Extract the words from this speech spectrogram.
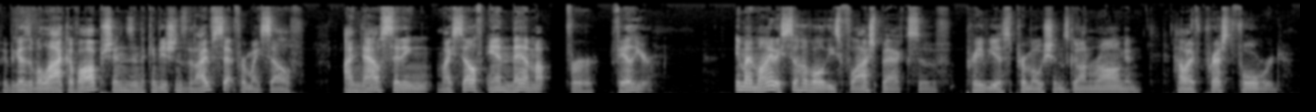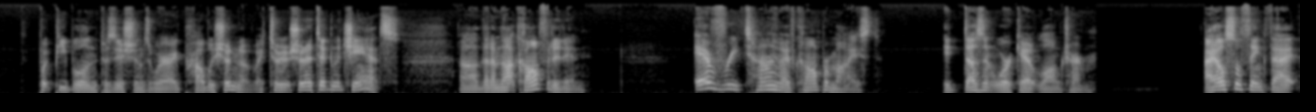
but because of a lack of options and the conditions that I've set for myself, I'm now setting myself and them up for failure. In my mind, I still have all these flashbacks of previous promotions gone wrong and how I've pressed forward, put people in positions where I probably shouldn't have. I t- shouldn't have taken a chance uh, that I'm not confident in. Every time I've compromised, it doesn't work out long term. I also think that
